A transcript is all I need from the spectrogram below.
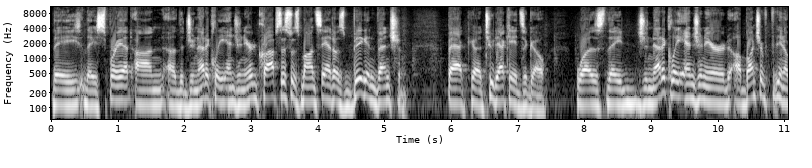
They, they spray it on uh, the genetically engineered crops. This was Monsanto's big invention back uh, two decades ago was they genetically engineered a bunch of you know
